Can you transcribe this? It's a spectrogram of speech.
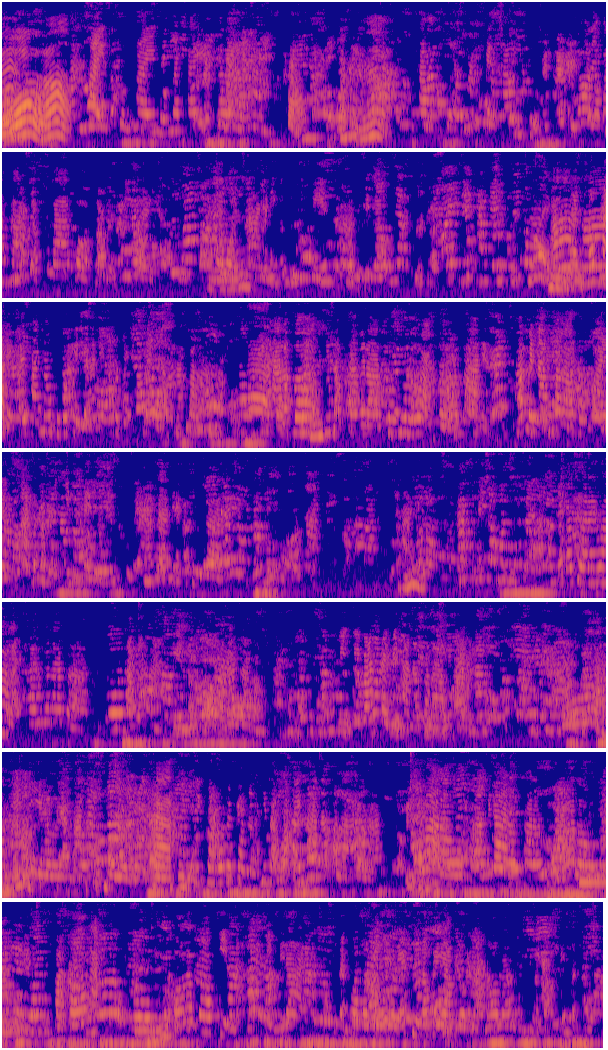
อ๋อ ใส่สมุนไพรพวกตะไคร้อะไรนะคะ ว้าว อืม ทำเหมือนเป็นข้าวญี่ปุ่นนะคะก็รับประทานกับปลากรอบกับพริกอะไรเงี้ยซึ่ง ใช่อันนี้ก็คือเทสนะคะจริงๆแล้ว จริงๆเขาเป็นคนหนึ่งที่แบบว่าไม่ทานน้ำาราเพราะว่าเราทานไม่ได้เราทานแล้ลูกว่าเราปากท้องอะท้องแล้วก็กินอะกินไม่ได้แต่พอมาเจอตันี้คือเราพยายามดมหลายรอบแล้วไม่เหมือนปารา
